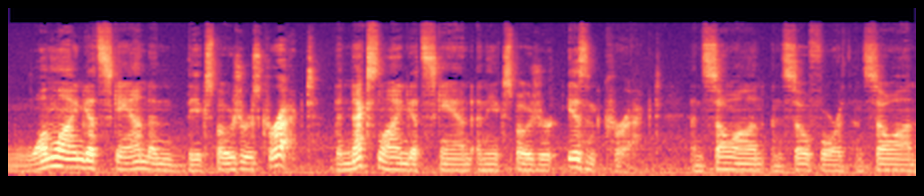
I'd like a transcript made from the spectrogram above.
one line gets scanned and the exposure is correct. the next line gets scanned and the exposure isn't correct, and so on and so forth and so on.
